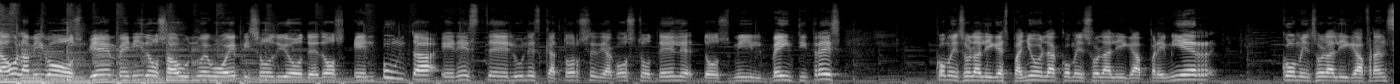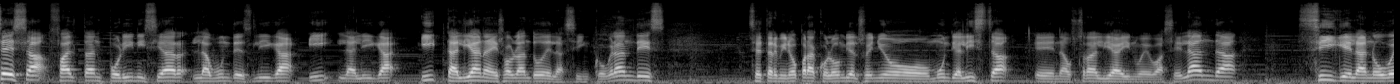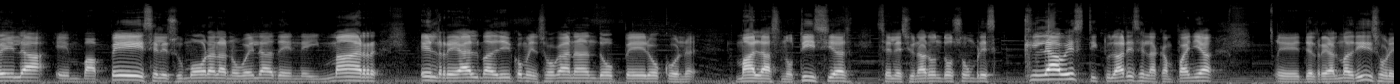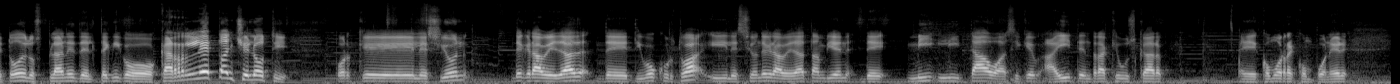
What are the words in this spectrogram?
Hola, hola amigos, bienvenidos a un nuevo episodio de Dos en Punta en este lunes 14 de agosto del 2023. Comenzó la Liga Española, comenzó la Liga Premier, comenzó la Liga Francesa, faltan por iniciar la Bundesliga y la Liga Italiana, eso hablando de las cinco grandes. Se terminó para Colombia el sueño mundialista en Australia y Nueva Zelanda. Sigue la novela Mbappé, se le sumó ahora la novela de Neymar. El Real Madrid comenzó ganando, pero con malas noticias. Se lesionaron dos hombres claves titulares en la campaña eh, del Real Madrid y sobre todo de los planes del técnico Carleto Ancelotti. Porque lesión de gravedad de Thibaut Courtois y lesión de gravedad también de Militao. Así que ahí tendrá que buscar eh, cómo recomponer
